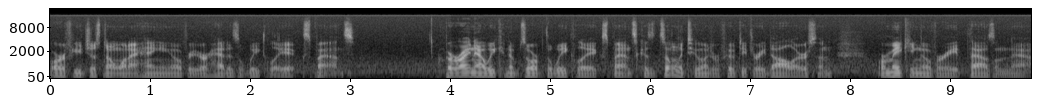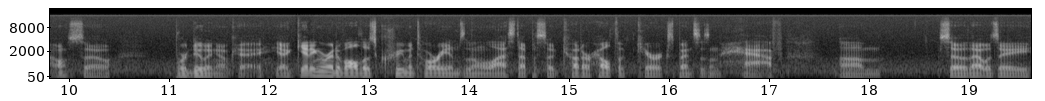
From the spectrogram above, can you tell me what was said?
or if you just don't want it hanging over your head as a weekly expense. But right now we can absorb the weekly expense because it's only two hundred fifty three dollars, and we're making over eight thousand now. So we're doing okay. Yeah, getting rid of all those crematoriums in the last episode cut our health care expenses in half. Um, so that was a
